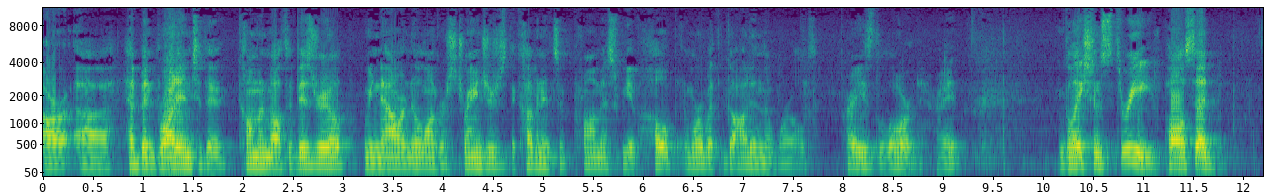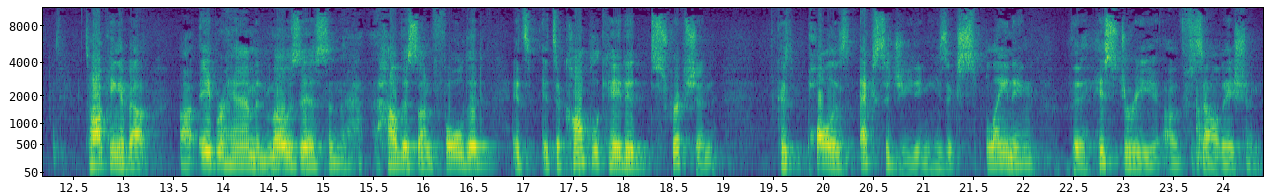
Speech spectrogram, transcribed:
are, uh, have been brought into the commonwealth of Israel. We now are no longer strangers the covenants of promise. We have hope, and we're with God in the world. Praise the Lord, right? In Galatians 3, Paul said, talking about uh, Abraham and Moses and how this unfolded. It's, it's a complicated description because Paul is exegeting, he's explaining the history of salvation.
